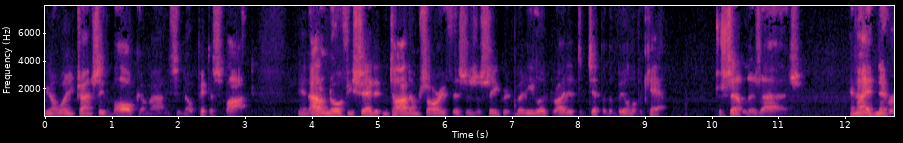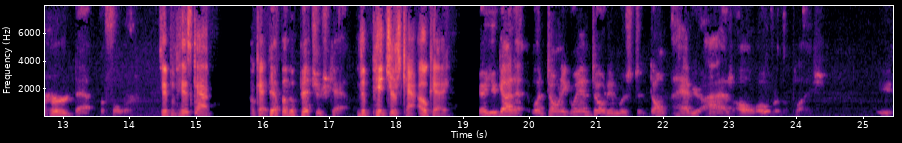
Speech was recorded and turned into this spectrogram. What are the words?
you know, what are you trying to see the ball come out? He said, no, pick a spot. And I don't know if he said it, and Todd, I'm sorry if this is a secret, but he looked right at the tip of the bill of a cap to settle his eyes. And I had never heard that before. Tip of his cap? Okay. Tip of the pitcher's cap. The pitcher's cap. Okay. Yeah, you got to, what Tony Gwynn told him was to don't have your eyes all over the place. You,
